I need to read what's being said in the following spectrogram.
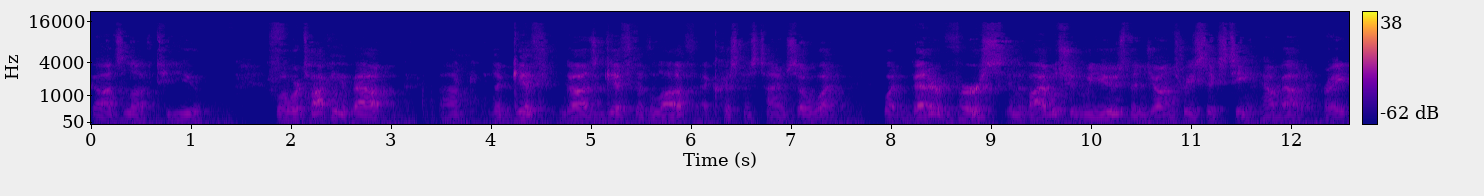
God's love to you. Well, we're talking about um, the gift, God's gift of love at Christmas time. So, what what better verse in the Bible should we use than John 3:16? How about it, right?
